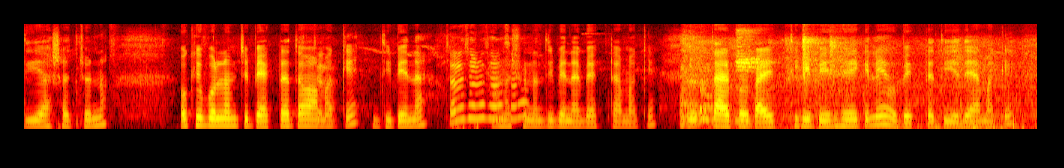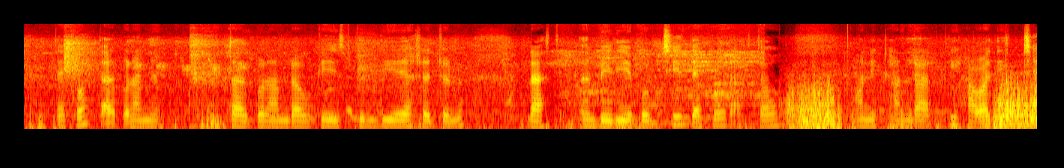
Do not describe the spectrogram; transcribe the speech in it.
দিয়ে আসার জন্য। ওকে বললাম যে ব্যাগটা দাও আমাকে দিবে না। আমার সোনা দিবে না ব্যাগটা আমাকে। তারপর বাড়ির থেকে বের হয়ে গেলে ও ব্যাগটা দিয়ে দেয় আমাকে। দেখো তারপর আমি তারপর আমরা ওকে স্কুল দিয়ে আসার জন্য রাস্তা বেরিয়ে পড়ছি। দেখো রাস্তাও অনেক ঠান্ডা আর কি হাওয়া দিচ্ছে।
